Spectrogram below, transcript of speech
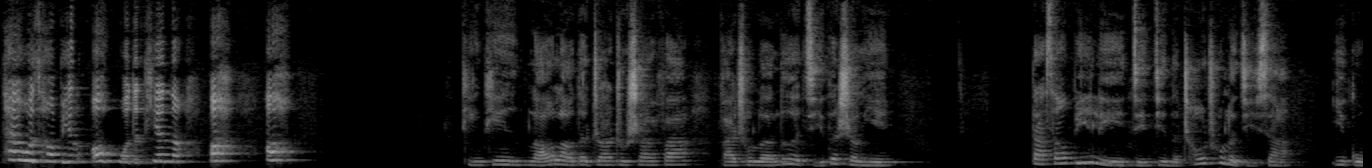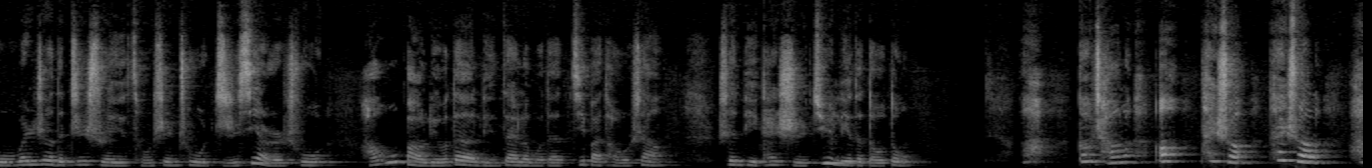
太会操逼了！哦，我的天哪！啊啊！”婷婷牢牢地抓住沙发，发出了乐极的声音。大骚逼里紧紧地抽搐了几下，一股温热的汁水从深处直泻而出，毫无保留地淋在了我的鸡巴头上，身体开始剧烈的抖动。啊，高潮了！哦，太爽，太爽了！好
